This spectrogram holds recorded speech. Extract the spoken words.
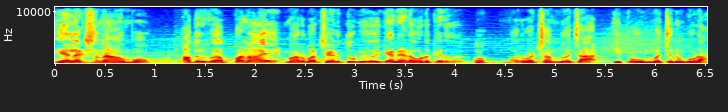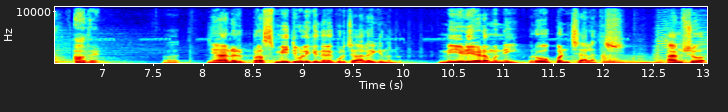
ഇലക്ഷൻ ആവുമ്പോ അതൊരു വെപ്പണായി മറുപക്ഷം എടുത്ത് ഉപയോഗിക്കാൻ ഇടകൊടുക്കരുത്. മറുപക്ഷം എന്ന് വെച്ചാ ഇപ്പൊ ഉമ്മച്ചനും കൂടാ. അതെ. ഞാനൊരു പ്രസ് മീറ്റ് വിളിക്കുന്നതിനെ കുറിച്ച് ആലോചിക്കുന്നുണ്ട്. മീഡിയയുടെ മുന്നിൽ ഒരു open challenge I am sure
